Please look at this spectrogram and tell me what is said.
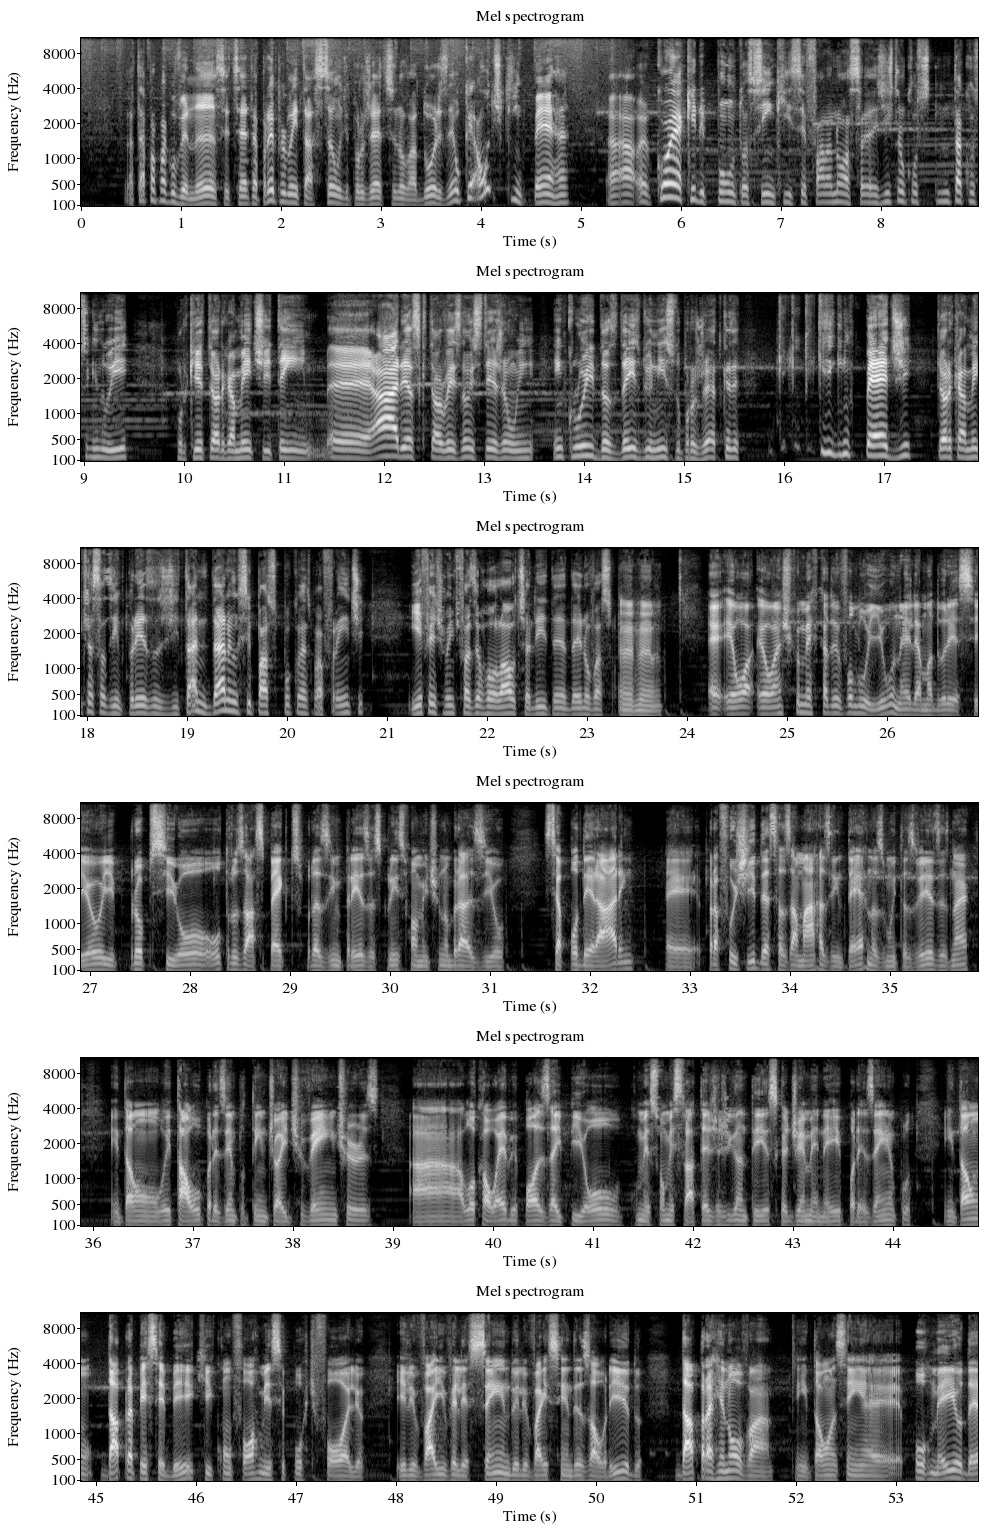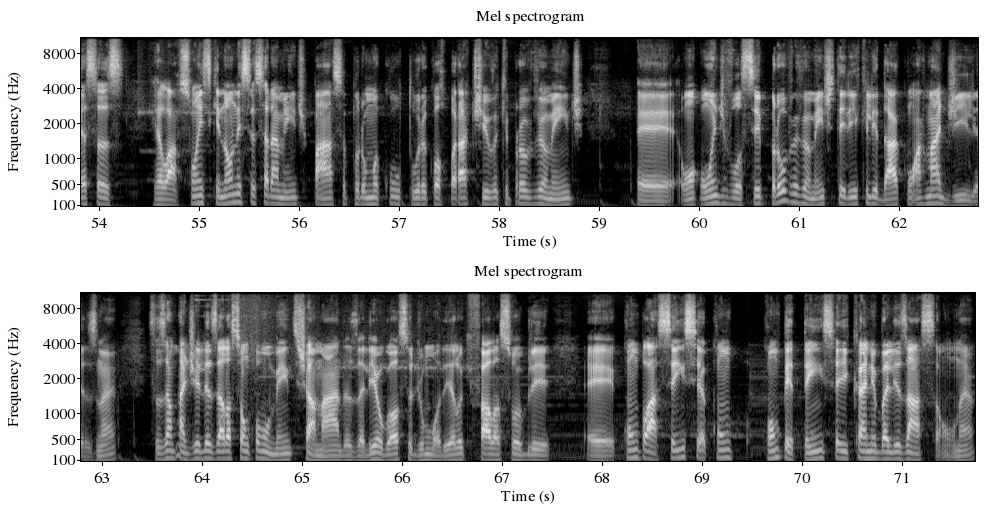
até a própria governança, etc., para implementação de projetos inovadores, né? O que, onde que emperra Uh, qual é aquele ponto assim que você fala, nossa, a gente não, não tá conseguindo ir porque teoricamente tem é, áreas que talvez não estejam in, incluídas desde o início do projeto. Quer dizer, o que, que, que impede, teoricamente, essas empresas de darem esse passo um pouco mais para frente e efetivamente fazer o rollout ali da, da inovação? Uhum. É, eu, eu acho que o mercado evoluiu, né? Ele amadureceu e propiciou outros aspectos para as empresas, principalmente no Brasil, se apoderarem é, para fugir dessas amarras internas, muitas vezes, né? Então, o Itaú, por exemplo, tem joint ventures, a Local Web pós-IPO começou uma estratégia gigantesca de M&A, por exemplo. Então, dá para perceber que conforme esse portfólio ele vai envelhecendo, ele vai sendo exaurido, dá para renovar. Então, assim, é por meio dessas relações que não necessariamente passa por uma cultura corporativa que provavelmente é, onde você provavelmente teria que lidar com armadilhas, né? Essas armadilhas elas são comumente chamadas ali. Eu gosto de um modelo que fala sobre é, complacência, com, competência e canibalização, né?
